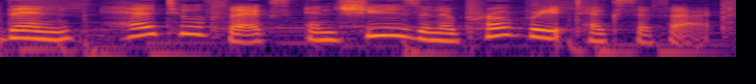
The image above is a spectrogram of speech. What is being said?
Then head to Effects and choose an appropriate text effect.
